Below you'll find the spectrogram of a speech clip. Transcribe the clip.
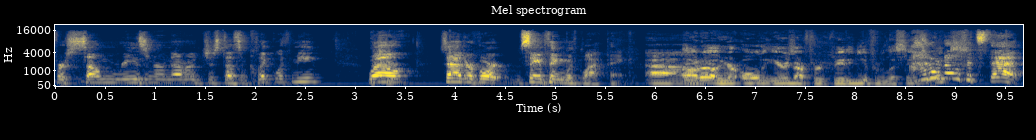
for some reason or another just doesn't click with me. Well, sad report, same thing with Blackpink. Um, Oh no, your old ears are forbidding you from listening to I don't it? know if it's that.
